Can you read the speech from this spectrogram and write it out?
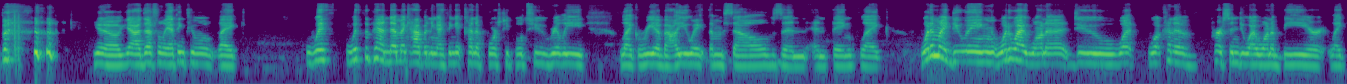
but you know yeah definitely. I think people like with with the pandemic happening i think it kind of forced people to really like reevaluate themselves and and think like what am i doing? What do i want to do? What what kind of person do i want to be? Or like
